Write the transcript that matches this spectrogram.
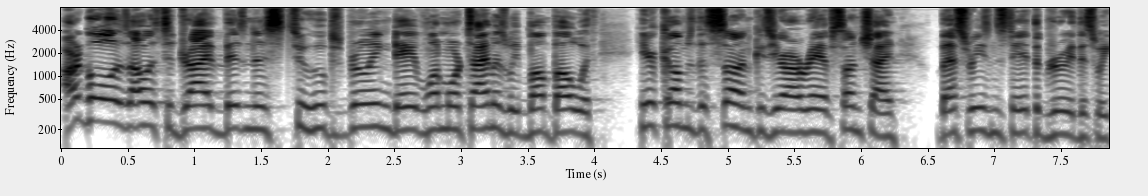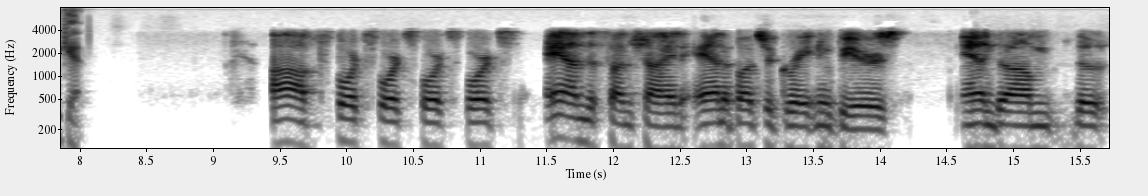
Our goal is always to drive business to Hoops Brewing. Dave, one more time as we bump out with Here Comes the Sun because you're our ray of sunshine. Best reasons to hit the brewery this weekend. Uh, sports, sports, sports, sports, and the sunshine, and a bunch of great new beers. And um, the,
